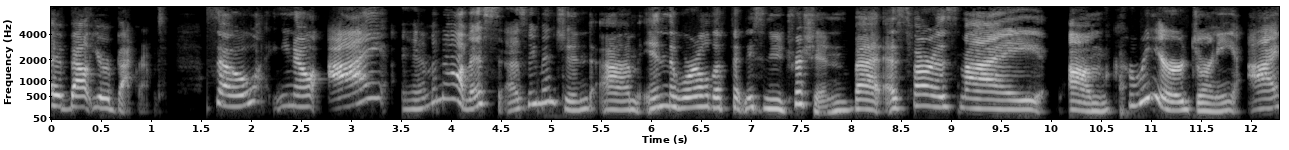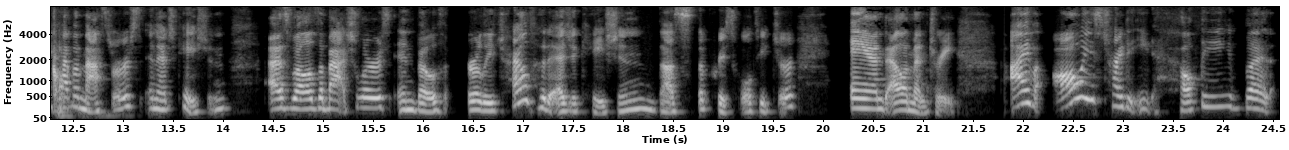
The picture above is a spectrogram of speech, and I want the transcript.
about your background. So, you know, I am a novice, as we mentioned, um, in the world of fitness and nutrition. But as far as my um, career journey, I have a master's in education, as well as a bachelor's in both early childhood education, thus the preschool teacher, and elementary. I've always tried to eat healthy, but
